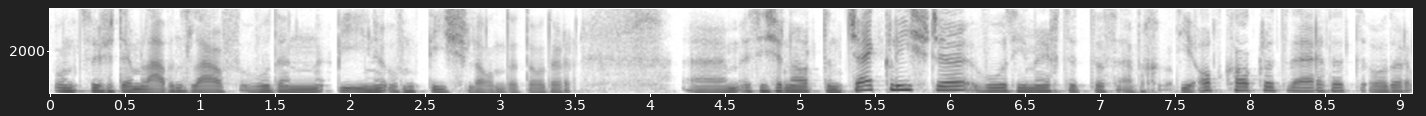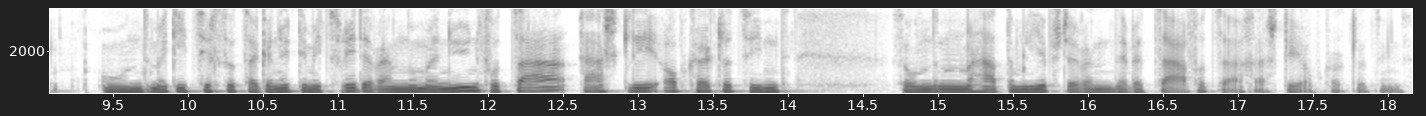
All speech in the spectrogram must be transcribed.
und zwischen dem Lebenslauf, wo dann bei ihnen auf dem Tisch landet. Oder? Ähm, es ist eine Art eine Checkliste, wo sie möchten, dass einfach die abgehackelt werden. Oder? Und man gibt sich sozusagen nicht damit zufrieden, wenn nur 9 von 10 Kästchen abgehackelt sind, sondern man hat am liebsten, wenn eben 10 von 10 Kästchen abgehackelt sind.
